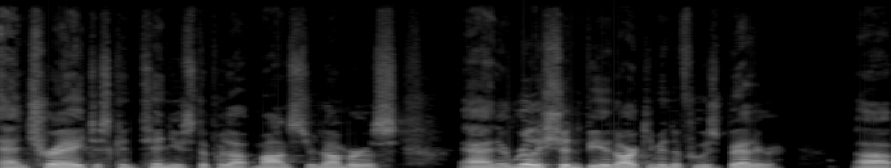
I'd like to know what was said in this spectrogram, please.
and Trae just continues to put up monster numbers. And it really shouldn't be an argument of who's better. Uh,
